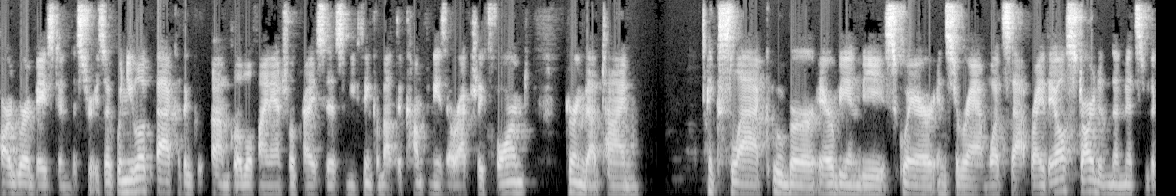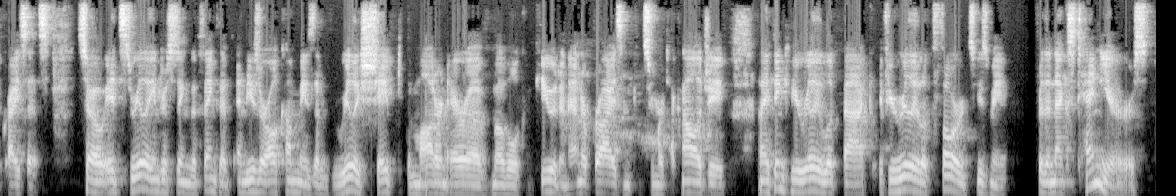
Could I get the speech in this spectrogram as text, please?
hardware based industries. Like when you look back at the um, global financial crisis and you think about the companies that were actually formed during that time, like Slack, Uber, Airbnb, Square, Instagram, WhatsApp, right? They all started in the midst of the crisis. So it's really interesting to think that, and these are all companies that have really shaped the modern era of mobile compute and enterprise and consumer technology. And I think if you really look back, if you really look forward, excuse me, for the next 10 years,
